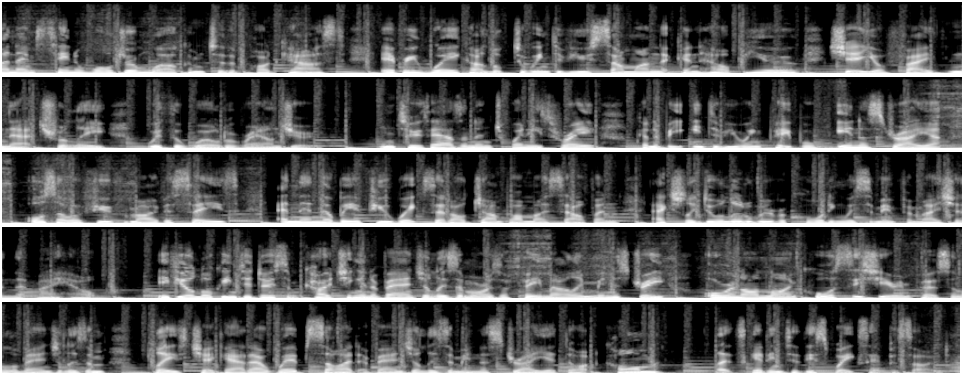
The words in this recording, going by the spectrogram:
My name's Tina Waldron. Welcome to the podcast. Every week, I look to interview someone that can help you share your faith naturally with the world around you. In 2023, I'm going to be interviewing people in Australia, also a few from overseas, and then there'll be a few weeks that I'll jump on myself and actually do a little bit of recording with some information that may help. If you're looking to do some coaching in evangelism or as a female in ministry or an online course this year in personal evangelism, please check out our website evangelisminaustralia.com. Let's get into this week's episode.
